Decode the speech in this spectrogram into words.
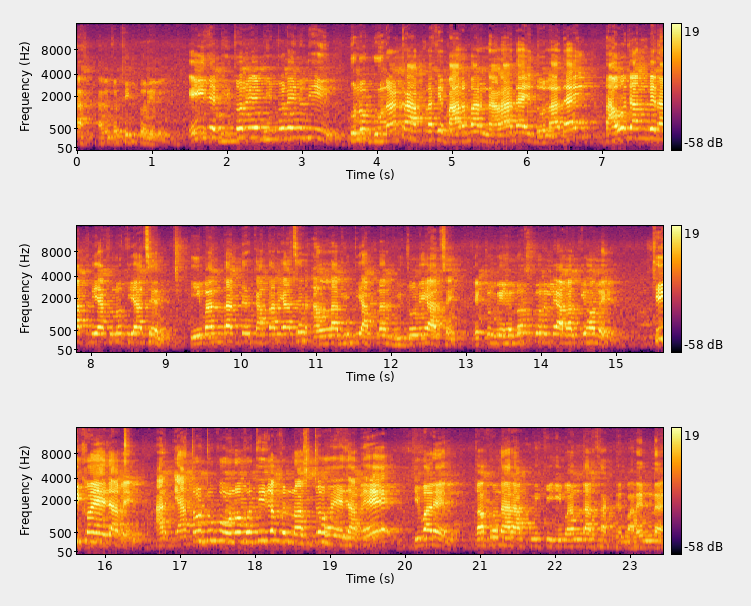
আহ, আমি তো ঠিক করিনি। এই যে ভিতরে ভিতরে যদি কোনো গুণাটা আপনাকে বারবার নাড়া দেয়, দোলা দেয়, তাও জানবেন আপনি এখনও কি আছেন। ইমানদারদের কাতারে আছেন, আল্লাহ ভীতি আপনার ভিতরে আছে। একটু মেহনত করলে আবার কি হবে? ঠিক হয়ে যাবে। আর এতটুকু অনুভূতি যখন নষ্ট হয়ে যাবে, কি বলেন? তখন আর আপনি কি ইমানদার থাকতে পারেন না।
